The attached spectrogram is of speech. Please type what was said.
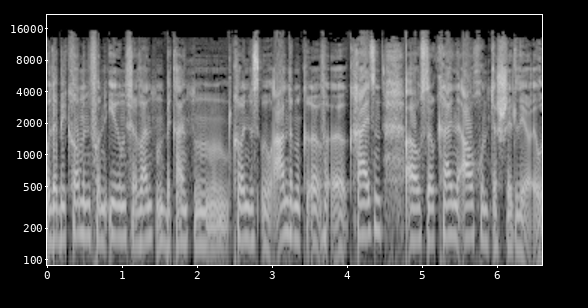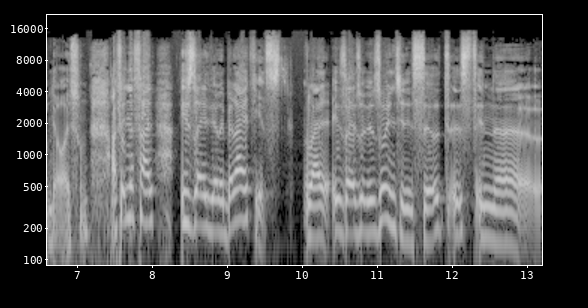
oder bekommen von ihren Verwandten, Bekannten, Freundes, anderen äh, Kreisen aus der Ukraine auch unterschiedliche Äußerungen. Auf jeden Fall, Israel wäre bereit jetzt weil Israel sowieso interessiert ist in äh,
